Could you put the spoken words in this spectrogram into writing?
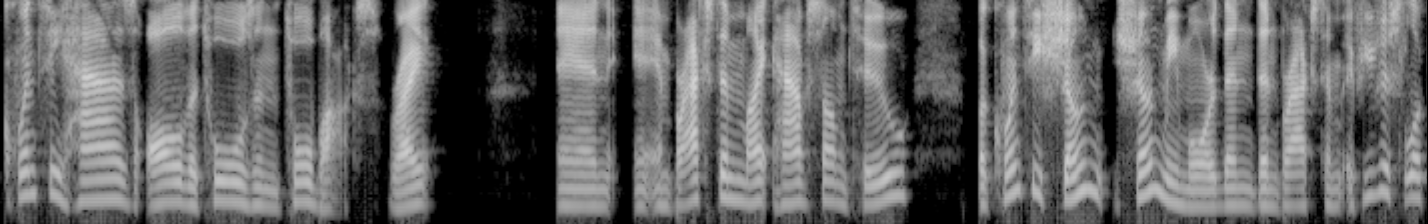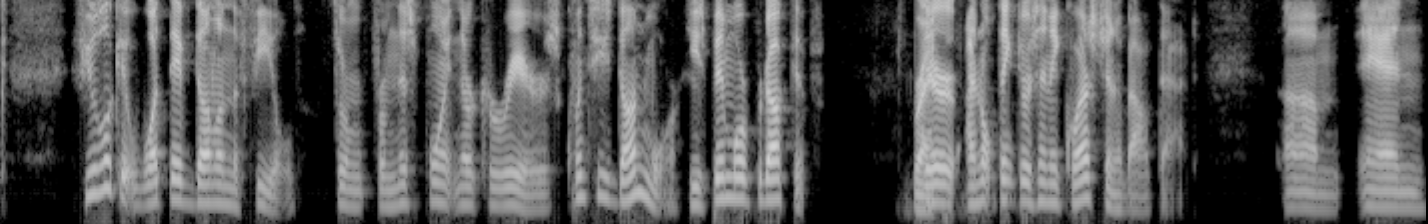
Quincy has all the tools in the toolbox, right? And and Braxton might have some too, but Quincy's shown shown me more than than Braxton. If you just look, if you look at what they've done on the field from from this point in their careers, Quincy's done more. He's been more productive. Right. There, I don't think there's any question about that. Um, and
